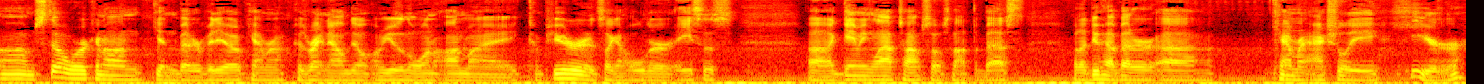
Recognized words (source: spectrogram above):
I'm still working on getting better video camera because right now I'm using the one on my computer. It's like an older Asus uh, gaming laptop, so it's not the best. But I do have better uh, camera actually here.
